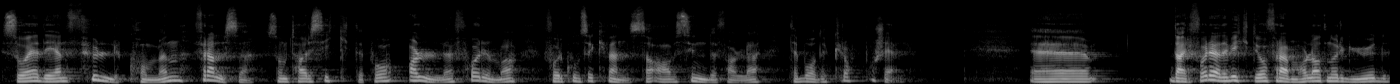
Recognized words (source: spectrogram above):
så er det en fullkommen frelse som tar sikte på alle former for konsekvenser av syndefallet til både kropp og sjel. Eh, derfor er det viktig å fremholde at når Gud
